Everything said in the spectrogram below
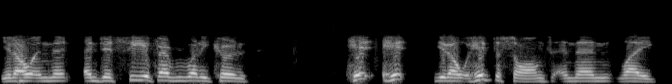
you know, and then and just see if everybody could hit hit you know hit the songs, and then like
